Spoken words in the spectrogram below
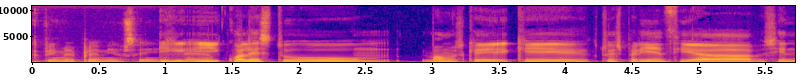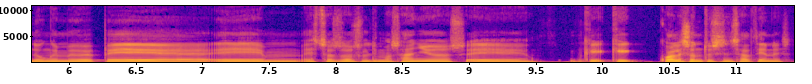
el primer premio, sí. ¿Y, eh, cuál es tu, vamos, qué, tu experiencia siendo un MVP em, estos dos últimos años? Eh, cuáles son tus sensaciones?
